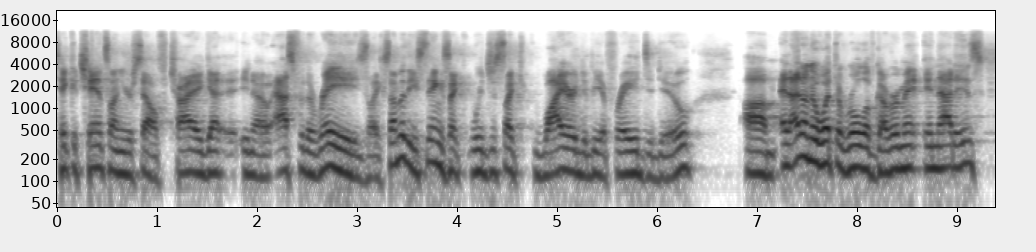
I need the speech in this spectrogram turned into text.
Take a chance on yourself. Try to get, you know, ask for the raise. Like some of these things, like we're just like wired to be afraid to do. Um, and I don't know what the role of government in that is.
